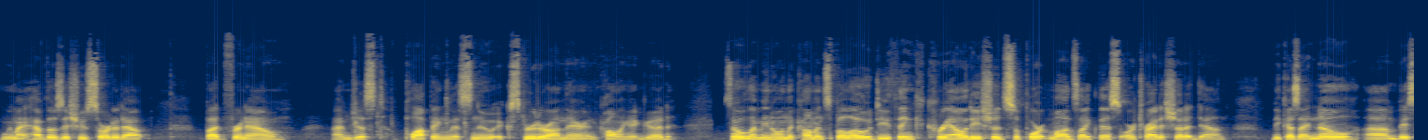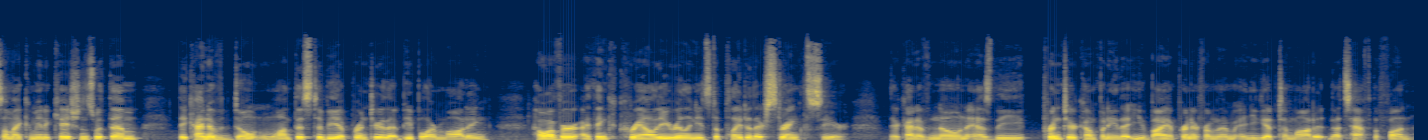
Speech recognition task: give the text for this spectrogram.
we might have those issues sorted out. But for now, I'm just plopping this new extruder on there and calling it good. So let me know in the comments below, do you think Creality should support mods like this or try to shut it down? Because I know, um, based on my communications with them, they kind of don't want this to be a printer that people are modding. However, I think Creality really needs to play to their strengths here. They're kind of known as the printer company that you buy a printer from them and you get to mod it. That's half the fun.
